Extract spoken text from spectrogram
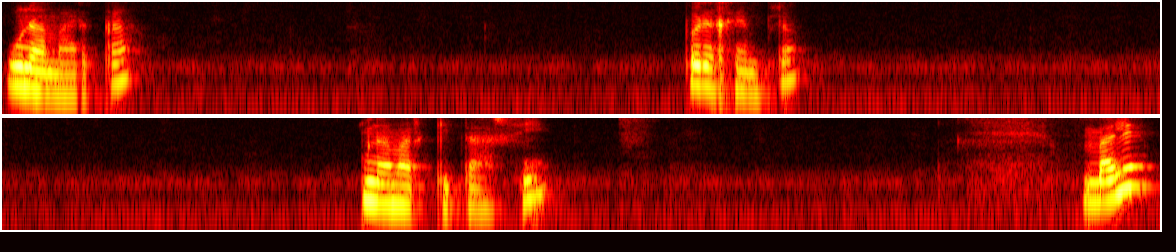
una marca. Por ejemplo una marquita así. Vale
